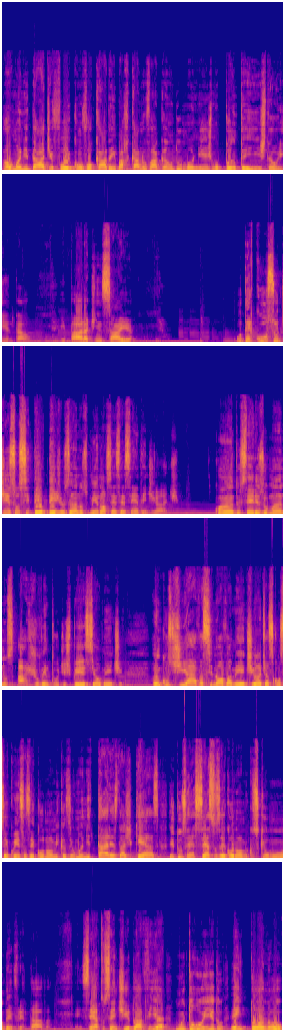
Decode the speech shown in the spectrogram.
a humanidade foi convocada a embarcar no vagão do monismo panteísta oriental. E para Jim o decurso disso se deu desde os anos 1960 em diante, quando os seres humanos, a juventude especialmente, angustiava-se novamente ante as consequências econômicas e humanitárias das guerras e dos recessos econômicos que o mundo enfrentava. Em certo sentido, havia muito ruído em torno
